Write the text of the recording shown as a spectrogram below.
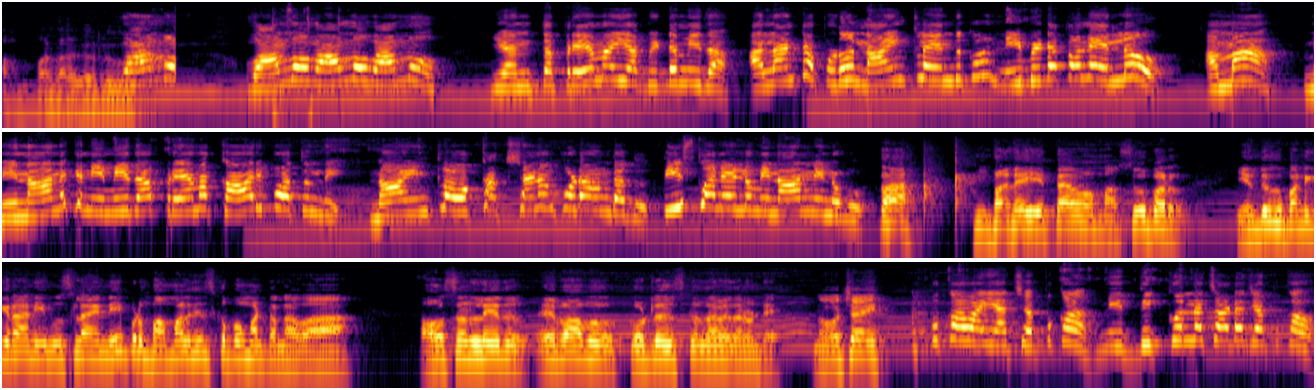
అమ్మ నగలు. వామ్మో వామ్మో వామ్మో వామ్మో. ఎంత ప్రేమయ్యా బిడ్డ మీద. అలాంటప్పుడు నా ఇంట్లో ఎందుకు? నీ బిడ్డతోనే వెళ్ళు అమ్మా మీ నాన్నకి నీ మీద ప్రేమ కారిపోతుంది. నా ఇంట్లో ఒక్క క్షణం కూడా ఉండదు. తీసుకొని వెళ్ళు మీ నాన్ని నువ్వు. బా భలే చెప్పావమ్మా. సూపర్. ఎందుకు పనికిరాని ముసలాయన్ని? ఇప్పుడు మమ్మల్ని తీసుకుపోమంటున్నావా? అవసరం లేదు. ఏ బాబు కోర్టులో తీసుకుందాం ఏదైనా ఉంటే. నువ్వు వచ్చాయి. చెప్పుకోవయ్యా చెప్పుకో. నీ దిక్కున్న చోట చెప్పుకో.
